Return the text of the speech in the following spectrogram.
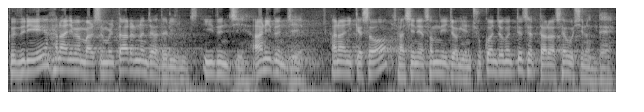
그들이 하나님의 말씀을 따르는 자들이든지 아니든지 하나님께서 자신의 섭리적인 주권적인 뜻에 따라 세우시는데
